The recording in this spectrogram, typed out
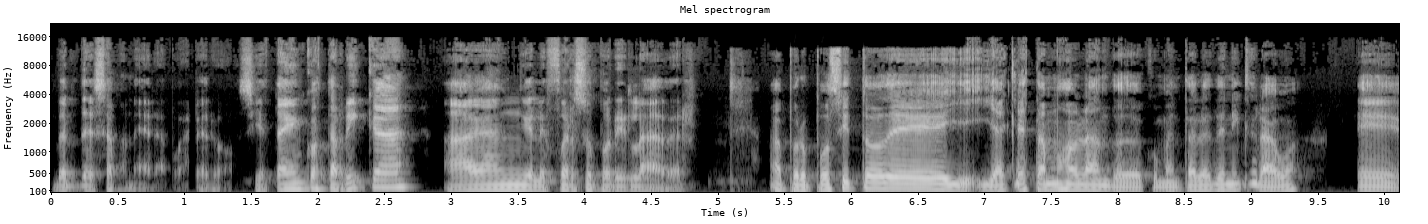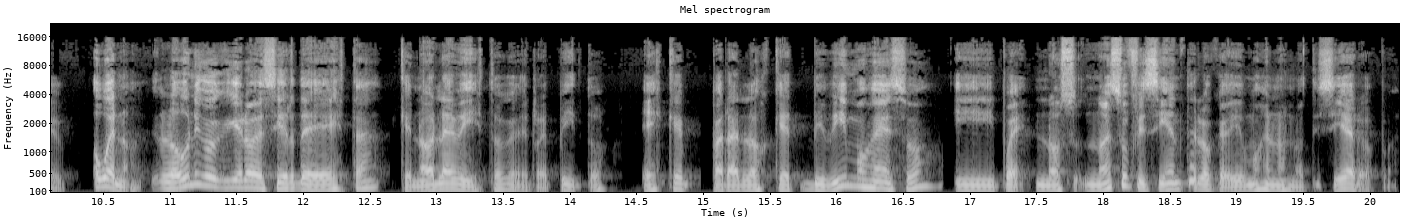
ver de esa manera. Pues. Pero si están en Costa Rica, hagan el esfuerzo por irla a ver. A propósito de, ya que estamos hablando de documentales de Nicaragua, eh, bueno, lo único que quiero decir de esta, que no la he visto, que repito, es que para los que vivimos eso, y pues no, no es suficiente lo que vimos en los noticieros, pues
